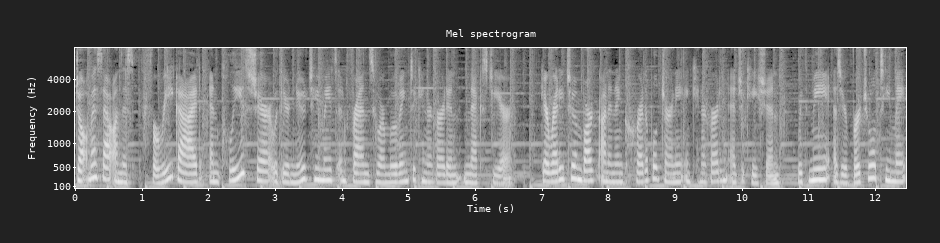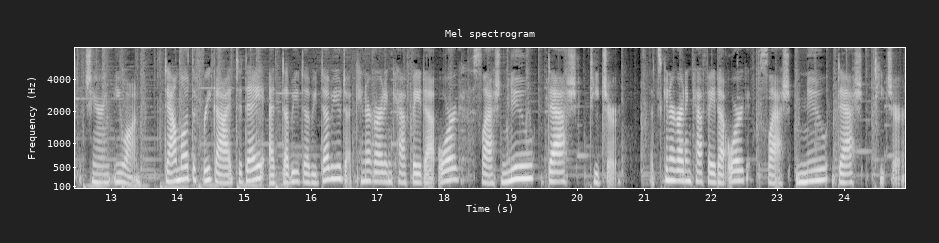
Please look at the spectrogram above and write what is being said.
Don't miss out on this free guide and please share it with your new teammates and friends who are moving to kindergarten next year. Get ready to embark on an incredible journey in kindergarten education with me as your virtual teammate cheering you on. Download the free guide today at www.kindergartencafe.org slash new dash teacher. That's kindergartencafe.org slash new dash teacher.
